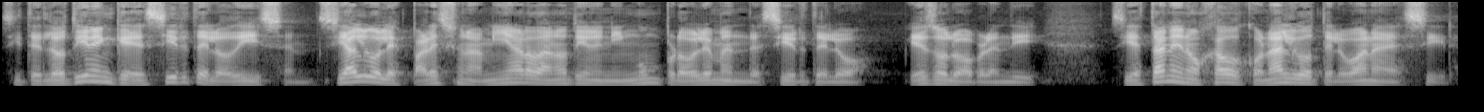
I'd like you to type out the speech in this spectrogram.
si te lo tienen que decir, te lo dicen. Si algo les parece una mierda, no tienen ningún problema en decírtelo. Y eso lo aprendí. Si están enojados con algo, te lo van a decir.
